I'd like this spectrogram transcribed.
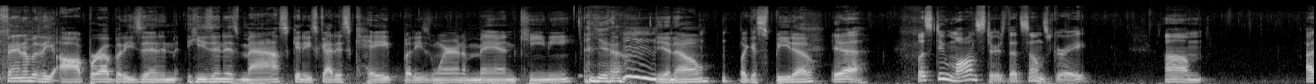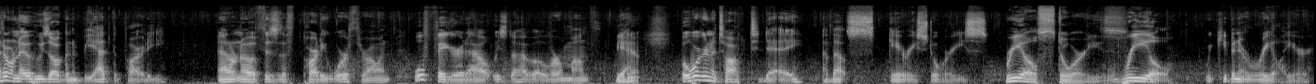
Phantom of the Opera, but he's in he's in his mask and he's got his cape, but he's wearing a mankini. Yeah. You know, like a speedo. Yeah. Let's do monsters. That sounds great. Um, I don't know who's all going to be at the party. I don't know if this is a party we're throwing. We'll figure it out. We still have over a month. Yeah, Yeah. But we're going to talk today about scary stories. real stories. Real. We're keeping it real here.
